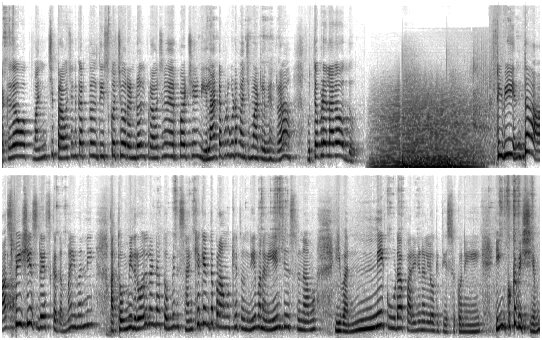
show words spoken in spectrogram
చక్కగా మంచి ప్రవచనకర్తలు తీసుకొచ్చో రెండు రోజులు ప్రవచనం ఏర్పాటు చేయండి. ఇలాంటప్పుడు కూడా మంచి మాటలు వినరా? ఉత్తప్పుడు ఎలాగా వద్దు? ఇవి ఎంత ఆస్పీషియస్ డేస్ కదమ్మా ఇవన్నీ. ఆ తొమ్మిది రోజులు అంటే ఆ తొమ్మిది సంఖ్యకి ఎంత ప్రాముఖ్యత ఉంది? మనం ఏం చేస్తున్నాము? ఇవన్నీ కూడా పరిగణనలోకి తీసుకొని ఇంకొక విషయం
